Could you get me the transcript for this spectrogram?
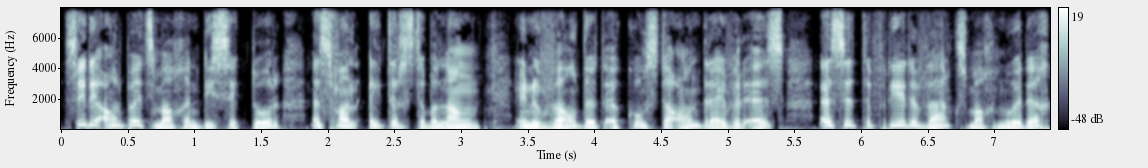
sê die arbeidsmag in die sektor is van uiterste belang en hoewel dit 'n koste-aandrywer is, is 'n tevrede werksmag nodig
